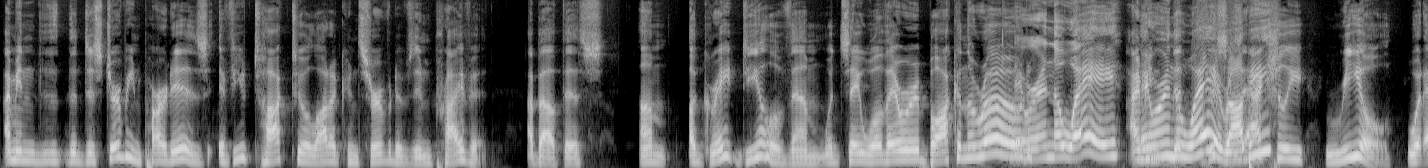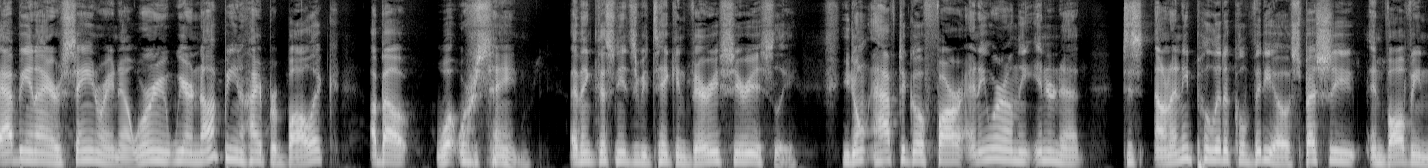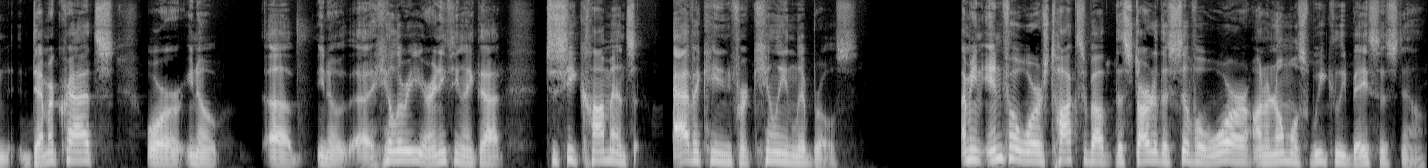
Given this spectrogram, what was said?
I mean, the, the disturbing part is if you talk to a lot of conservatives in private about this, um, a great deal of them would say, "Well, they were blocking the road. They were in the way. I they mean, were in the th- way, this is actually real. What Abby and I are saying right now, we're we are not being hyperbolic about what we're saying. I think this needs to be taken very seriously. You don't have to go far anywhere on the internet to on any political video, especially involving Democrats or you know, uh, you know, uh, Hillary or anything like that, to see comments advocating for killing liberals. I mean, InfoWars talks about the start of the Civil War on an almost weekly basis now.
